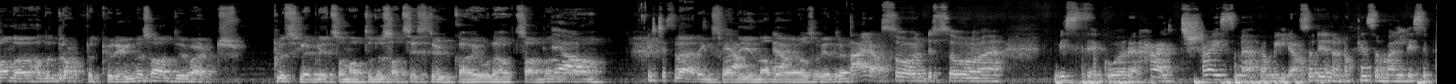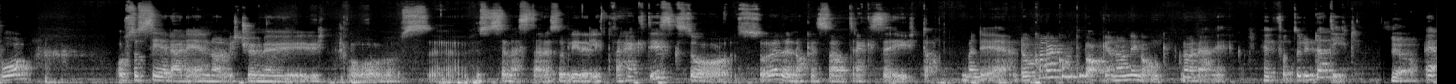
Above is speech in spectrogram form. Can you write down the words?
man da hadde droppet purringene, så hadde det vært plutselig blitt sånn at du satt siste uka og gjorde alt sammen. Ja. og læringsverdien ja, av det så videre. Nei da, så, så eh, hvis det går helt skeis med familien. så det er noen som melder seg på. Og så ser de det når vi kommer ut på eh, høstsemesteret, så blir det litt for hektisk. Så, så er det noen som trekker seg ut, da. Men det, da kan de komme tilbake en annen gang når de har fått rydda tid. Ja. Ja.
